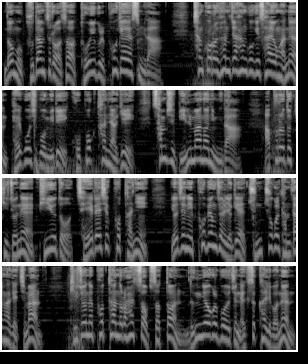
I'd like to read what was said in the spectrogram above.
너무 부담스러워서 도입을 포기하였습니다. 참고로 현재 한국이 사용하는 155mm 고폭탄약이 31만 원입니다. 앞으로도 기존의 비유도 재래식 포탄이 여전히 포병 전력의 중축을 담당하겠지만 기존의 포탄으로 할 수 없었던 능력을 보여준 엑스칼리버는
